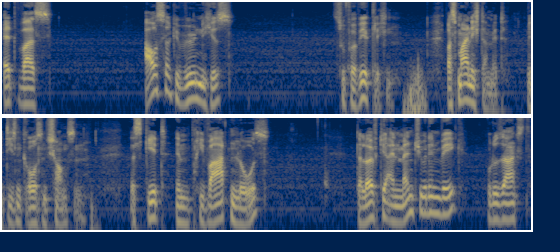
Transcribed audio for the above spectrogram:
etwas Außergewöhnliches zu verwirklichen. Was meine ich damit, mit diesen großen Chancen? Es geht im Privaten los. Da läuft dir ein Mensch über den Weg, wo du sagst,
